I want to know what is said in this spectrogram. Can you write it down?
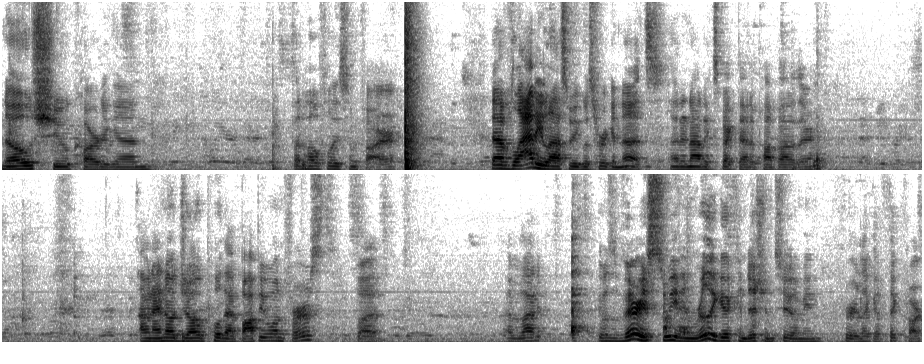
No shoe card again. But hopefully some fire. That Vladdy last week was freaking nuts. I did not expect that to pop out of there. I mean, I know Joe pulled that Boppy one first, but Vladdy, it was very sweet and really good condition too. I mean, for like a thick card.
